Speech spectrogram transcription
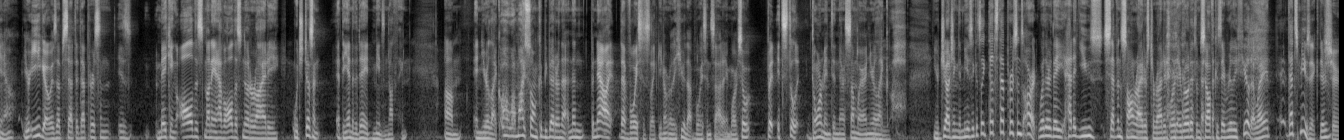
you know, your ego is upset that that person is making all this money and have all this notoriety, which doesn't, at the end of the day, it means nothing. Um, and you're like, oh well, my song could be better than that. And then, but now I, that voice is like, you don't really hear that voice inside anymore. So, but it's still dormant in there somewhere. And you're like, Mhm. oh, you're judging the music. It's like that's that person's art. Whether they had to use seven songwriters to write it or they wrote it themselves because they really feel that way, that's music. There's, Sure.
